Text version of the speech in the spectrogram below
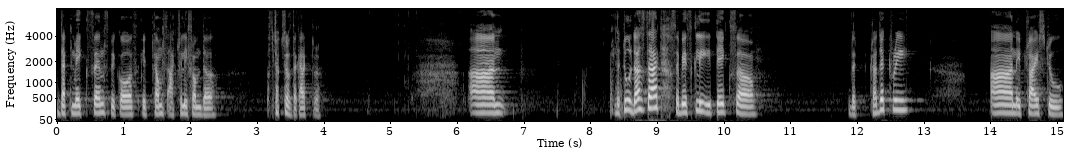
that make sense because it comes actually from the structure of the character. And the tool does that. So basically, it takes uh, the trajectory and it tries to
